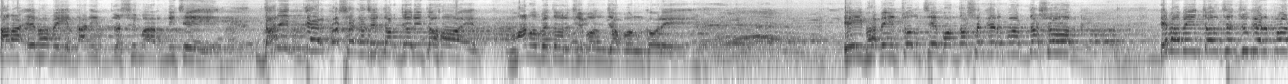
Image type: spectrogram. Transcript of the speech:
তারা এভাবেই দারিদ্র সীমার নিচে দারিদ্রের কাছাকাছি জর্জরিত হয় মানবেতর জীবন যাপন করে। এইভাবেই চলছে দশকের পর দশক এভাবেই চলছে যুগের পর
